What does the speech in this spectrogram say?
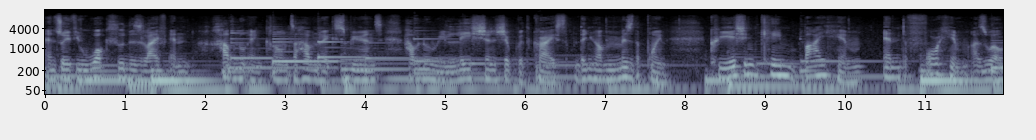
And so if you walk through this life and have no encounter, have no experience, have no relationship with Christ, then you have missed the point. Creation came by him and for him as well.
